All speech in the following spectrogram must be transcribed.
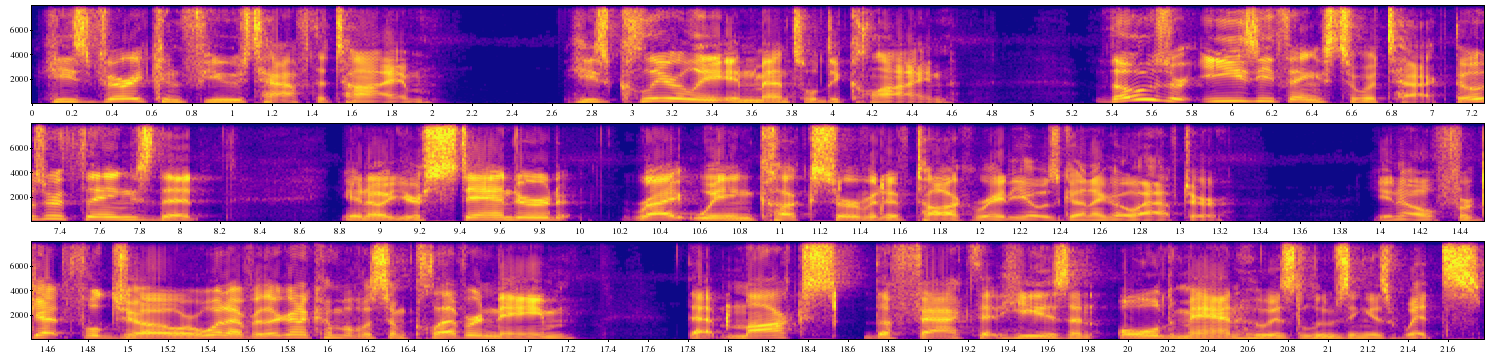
He's very confused half the time. He's clearly in mental decline those are easy things to attack. Those are things that, you know, your standard right wing conservative talk radio is going to go after. You know, Forgetful Joe or whatever. They're going to come up with some clever name that mocks the fact that he is an old man who is losing his wits.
